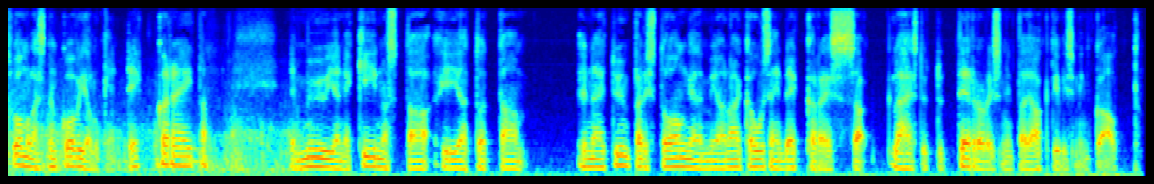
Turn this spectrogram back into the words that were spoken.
Suomalaiset on kovia lukea dekkareita, ne myy ja ne kiinnostaa ja tota, näitä ympäristöongelmia on aika usein dekkareissa lähestytty terrorismin tai aktivismin kautta.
